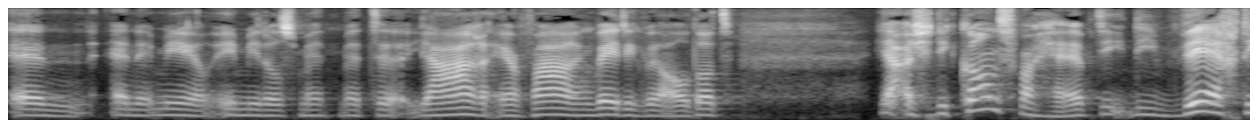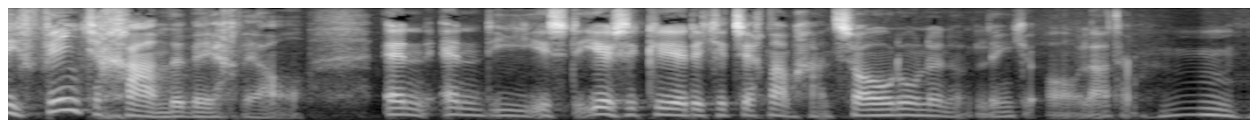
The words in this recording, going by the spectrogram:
En, en inmiddel- inmiddels met, met de jaren ervaring weet ik wel dat... Ja, als je die kans maar hebt, die, die weg, die vind je gaandeweg wel. En, en die is de eerste keer dat je het zegt, nou, we gaan het zo doen. En dan denk je, oh, later, hmm,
